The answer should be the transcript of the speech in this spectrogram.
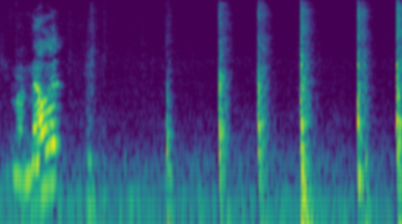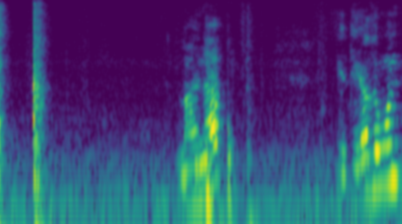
get my mallet. line up, get the other one.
